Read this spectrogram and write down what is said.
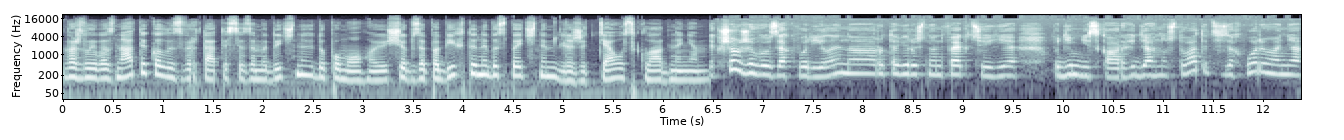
Важливо знати, коли звертатися за медичною допомогою, щоб запобігти небезпечним для життя ускладненням. Якщо вже ви захворіли на ротавірусну інфекцію, є подібні скарги, діагностувати ці захворювання,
